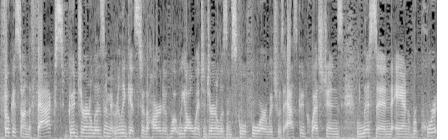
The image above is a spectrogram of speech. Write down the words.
focused on the facts, good journalism. It really gets to the heart of what we all went to journalism school for, which was ask good questions, listen, and report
